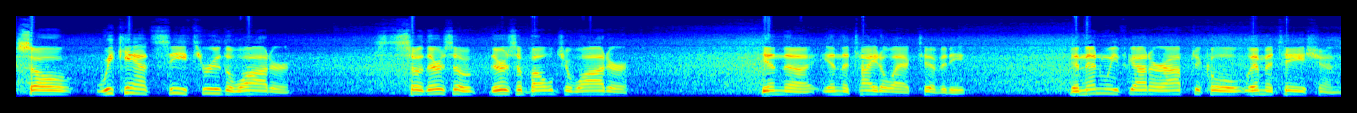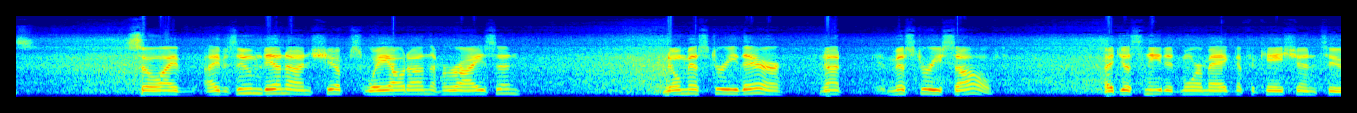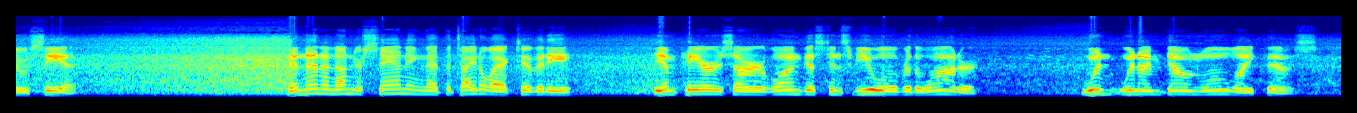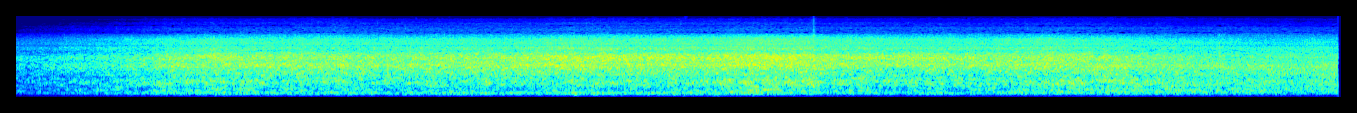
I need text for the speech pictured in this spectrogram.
So we can't see through the water. So there's a there's a bulge of water in the in the tidal activity. And then we've got our optical limitations. So I've, I've zoomed in on ships way out on the horizon. No mystery there, not mystery solved. I just needed more magnification to see it. And then an understanding that the tidal activity impairs our long distance view over the water when, when I'm down low like this.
